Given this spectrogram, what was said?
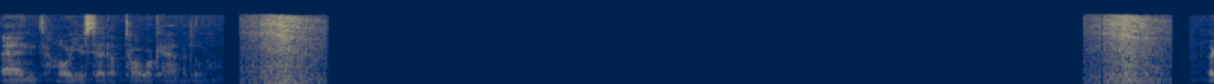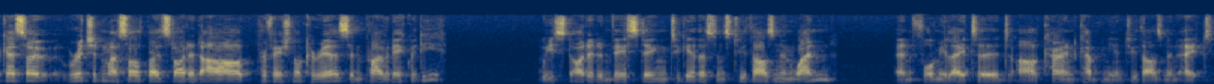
and how you set up Tower Capital. Okay, so Richard and myself both started our professional careers in private equity. We started investing together since 2001 and formulated our current company in 2008.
